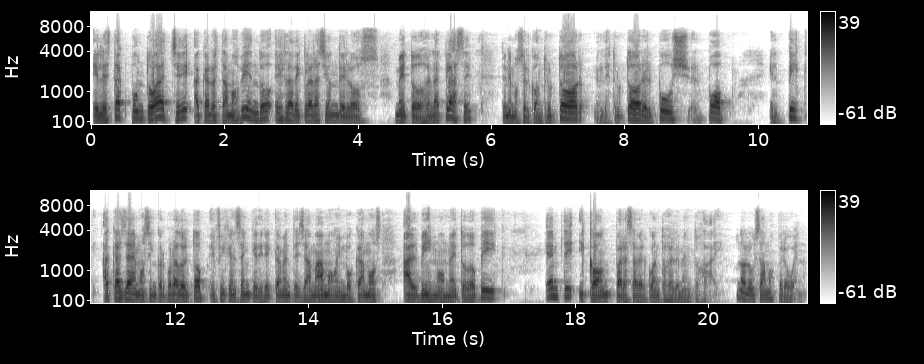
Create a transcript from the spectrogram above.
El stack.h, acá lo estamos viendo, es la declaración de los métodos de la clase. Tenemos el constructor, el destructor, el push, el pop, el pick. Acá ya hemos incorporado el top y fíjense en que directamente llamamos o invocamos al mismo método pick empty y count para saber cuántos elementos hay. No lo usamos, pero bueno.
